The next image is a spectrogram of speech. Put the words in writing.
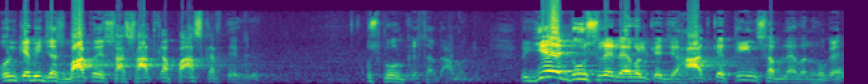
ان کے بھی جذبات و احساسات کا پاس کرتے ہوئے اس کو ان کے ساتھ دعوت تو یہ دوسرے لیول کے جہاد کے تین سب لیول ہو گئے۔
